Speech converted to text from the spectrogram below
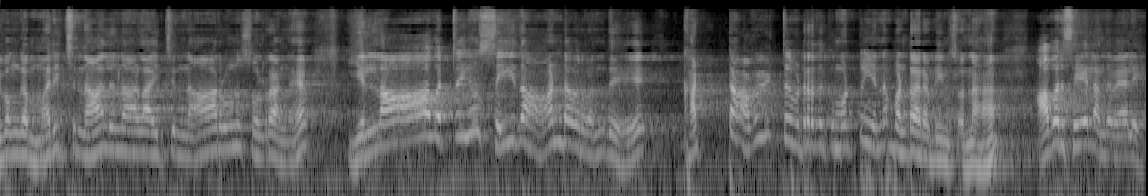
இவங்க மறிச்சு நாலு நாள் ஆயிடுச்சு நாரும்னு சொல்றாங்க. எல்லாவற்றையும் செய்த ஆண்டவர் வந்து கட்ட அவிழ்த்து விடுறதுக்கு மட்டும் என்ன பண்றாரு அப்படின்னு சொன்னா அவர் செயல் அந்த வேலையை.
